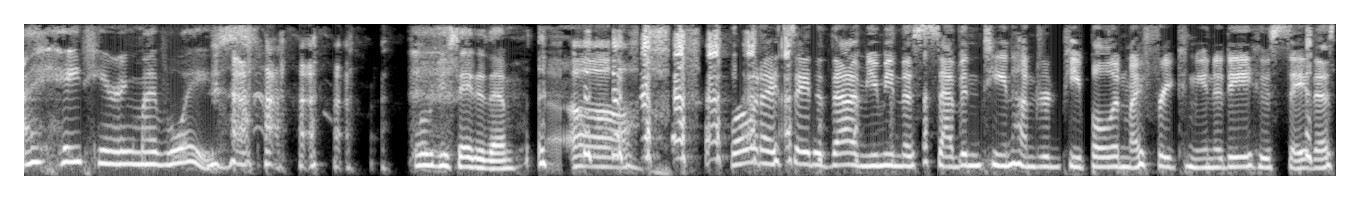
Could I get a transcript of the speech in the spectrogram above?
I hate hearing my voice. what would you say to them? uh, what would I say to them? You mean the 1700 people in my free community who say this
